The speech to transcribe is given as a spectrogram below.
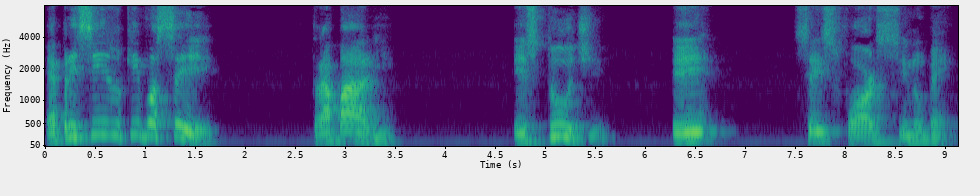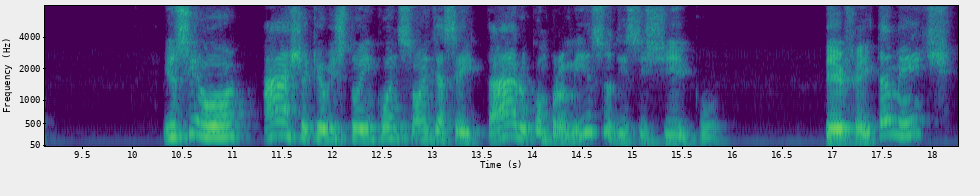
é preciso que você trabalhe, estude e se esforce no bem. E o senhor acha que eu estou em condições de aceitar o compromisso? Disse Chico. Perfeitamente.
